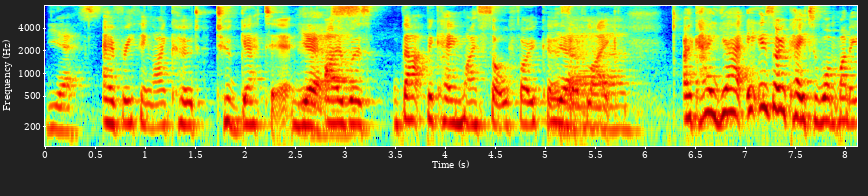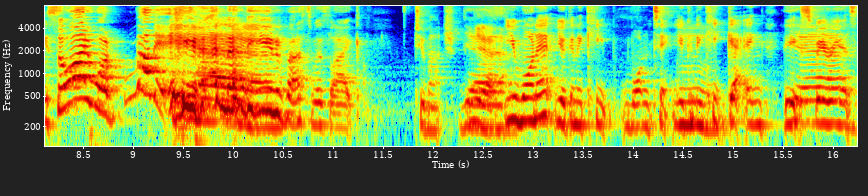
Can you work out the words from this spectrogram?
Yes. everything I could to get it. Yes. I was that became my sole focus Yeah. of like, okay, yeah, it is okay to want money, so I want money. and then the universe was like, too much. Yeah. You want it, you're gonna keep wanting you're gonna mm. keep getting the Yeah. experience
